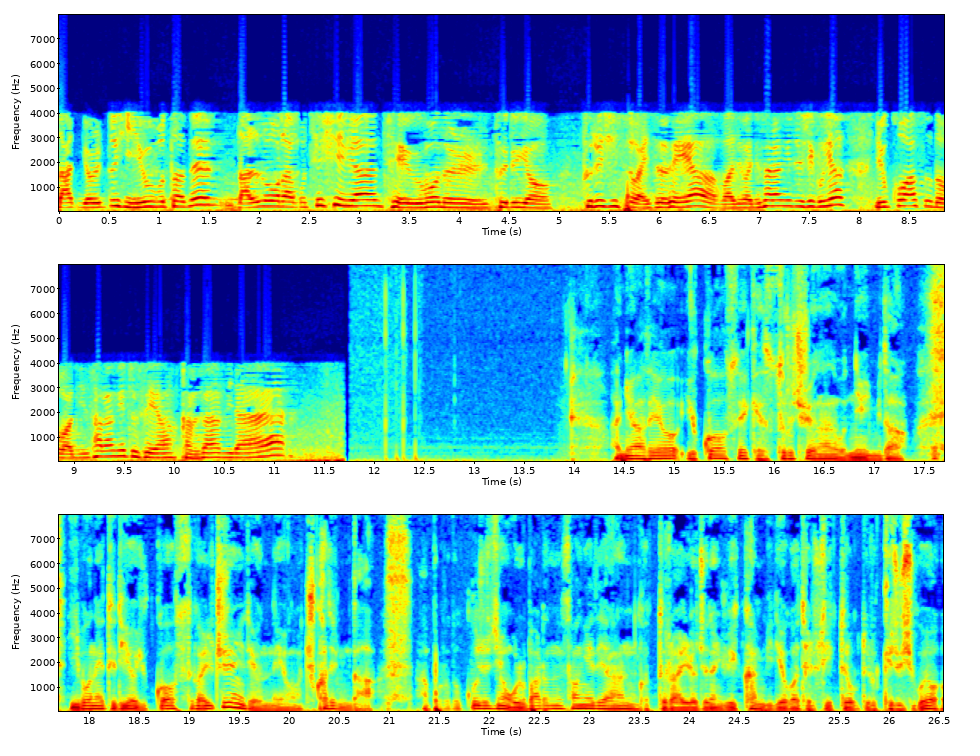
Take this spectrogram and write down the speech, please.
낮 12시 이후부터는 난로라고 치시면 제 음원을 들으여 들으실 수가 있으세요. 많이 많이 사랑해 주시고요. 유코하수도 많이 사랑해 주세요. 감사합니다. 안녕하세요. 육구하우스의 게스트로 출연한 원님입니다. 이번에 드디어 육구하우스가 1주년이 되었네요. 축하드립니다. 앞으로도 꾸준히 올바른 성에 대한 것들을 알려주는 유익한 미디어가 될 수 있도록 노력해 주시고요.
